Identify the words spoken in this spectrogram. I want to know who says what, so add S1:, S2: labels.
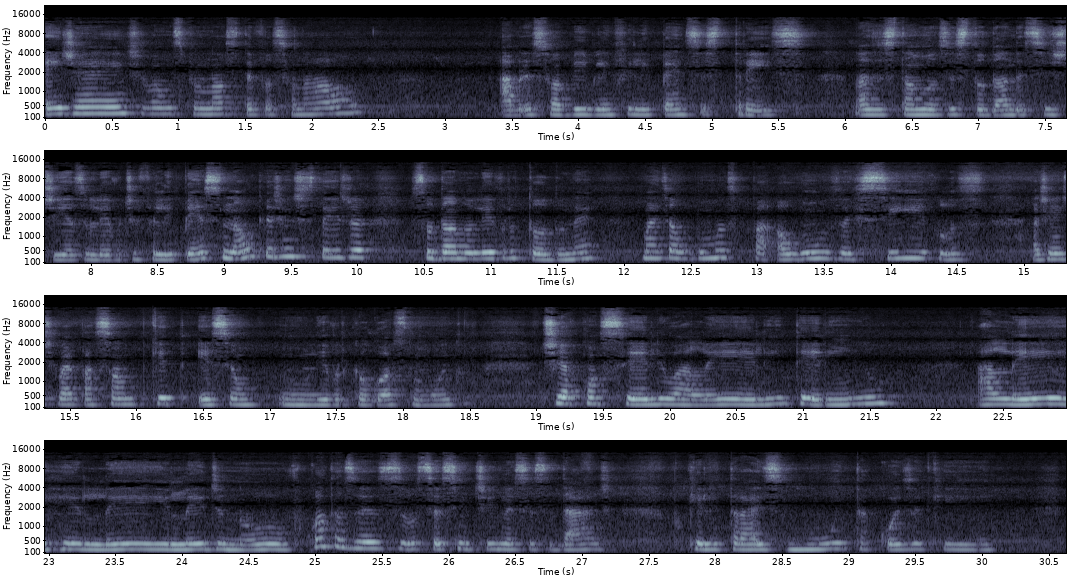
S1: Ei, gente, vamos para o nosso devocional. Abre sua Bíblia em Filipenses 3. Nós estamos estudando esses dias o livro de Filipenses, não que a gente esteja estudando o livro todo, né? Mas algumas, alguns versículos a gente vai passando, porque esse é um, um livro que eu gosto muito. Te aconselho a ler ele inteirinho, a ler, reler e ler de novo. Quantas vezes você sentir necessidade? Porque ele traz muita coisa que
